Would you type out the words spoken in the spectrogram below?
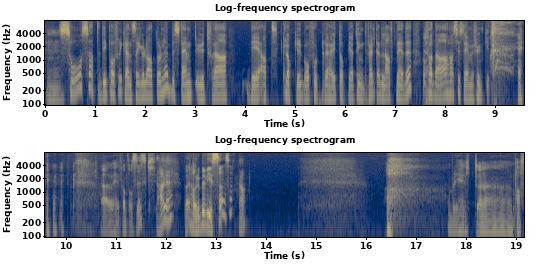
Mm. Så satte de på frekvensregulatorene, bestemt ut fra det at klokker går fortere høyt oppe i et tyngdefelt enn lavt nede, og fra da har systemet funket. Det er jo helt fantastisk. Det er det. Der har du beviset, altså. Ja. Jeg blir helt uh, paff.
